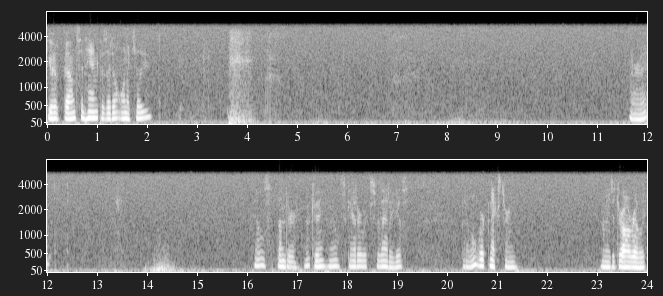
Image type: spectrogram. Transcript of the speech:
You have bounce in hand because I don't want to kill you? Alright. Hell's Thunder. Okay, well, scatter works for that, I guess. But it won't work next turn. I need to draw a relic.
